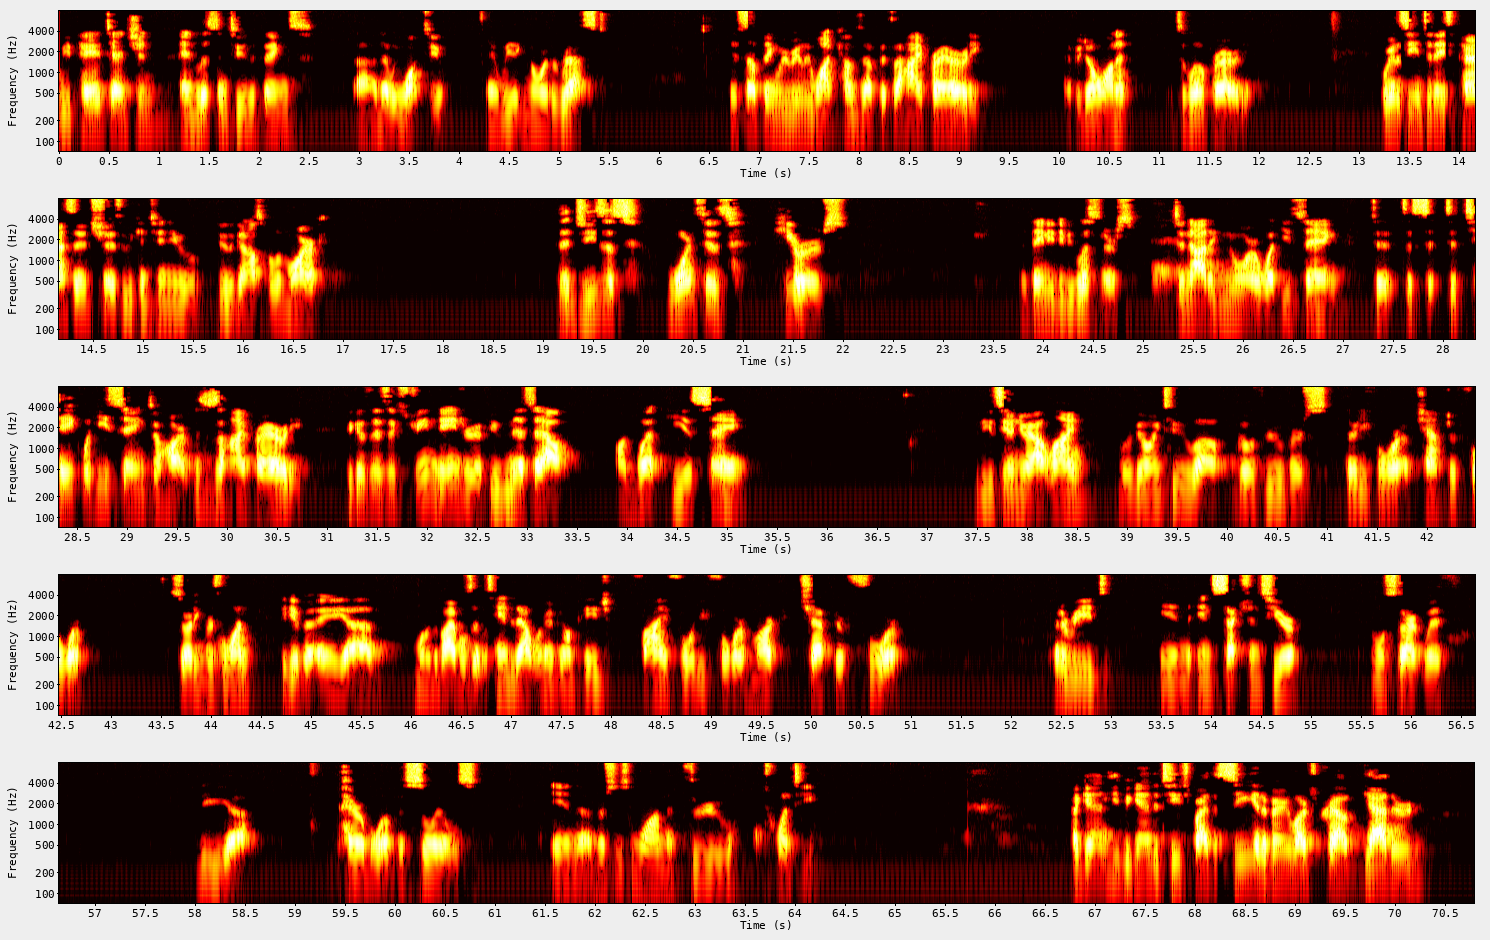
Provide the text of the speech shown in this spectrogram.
We pay attention and listen to the things uh, that we want to, and we ignore the rest. If something we really want comes up, it's a high priority. If we don't want it, it's a low priority. We're going to see in today's passage, as we continue through the Gospel of Mark, that Jesus warns his hearers that they need to be listeners, to not ignore what he's saying, to, to, to take what he's saying to heart. This is a high priority because there's extreme danger if you miss out on what he is saying. You can see on your outline, we're going to uh, go through verse 34 of chapter 4, starting verse 1. If you have a, a uh, one of the Bibles that was handed out, we're going to be on page 544, Mark chapter 4. Going to read in, in sections here. We'll start with the uh, parable of the soils in uh, verses 1 through 20. Again, he began to teach by the sea, and a very large crowd gathered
